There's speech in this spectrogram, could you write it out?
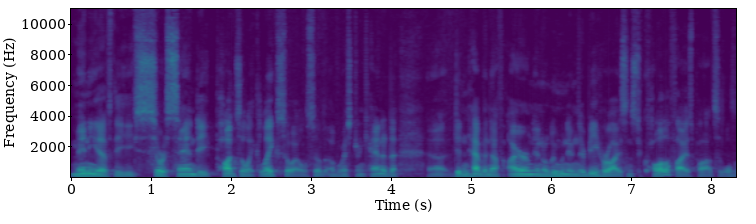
many of the sort of sandy podzolic lake soils of, of Western Canada uh, didn't have enough iron and aluminum in their B horizons to qualify as podzol,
